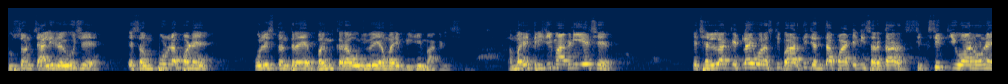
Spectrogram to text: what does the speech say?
દૂષણ ચાલી રહ્યું છે, એ સંપૂર્ણપણે પોલીસ તંત્રએ બંધ કરાવવું જોઈએ અમારી બીજી માગણી છે. અમારી ત્રીજી માગણી એ છે કે છેલ્લા કેટલાય વર્ષથી ભારતીય જનતા પાર્ટીની સરકાર શિક્ષિત યુવાનોને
